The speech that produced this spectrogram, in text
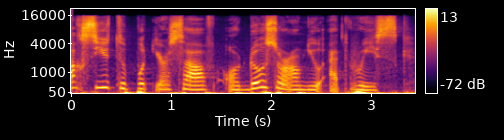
ask you to put yourself or those around you at risk.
